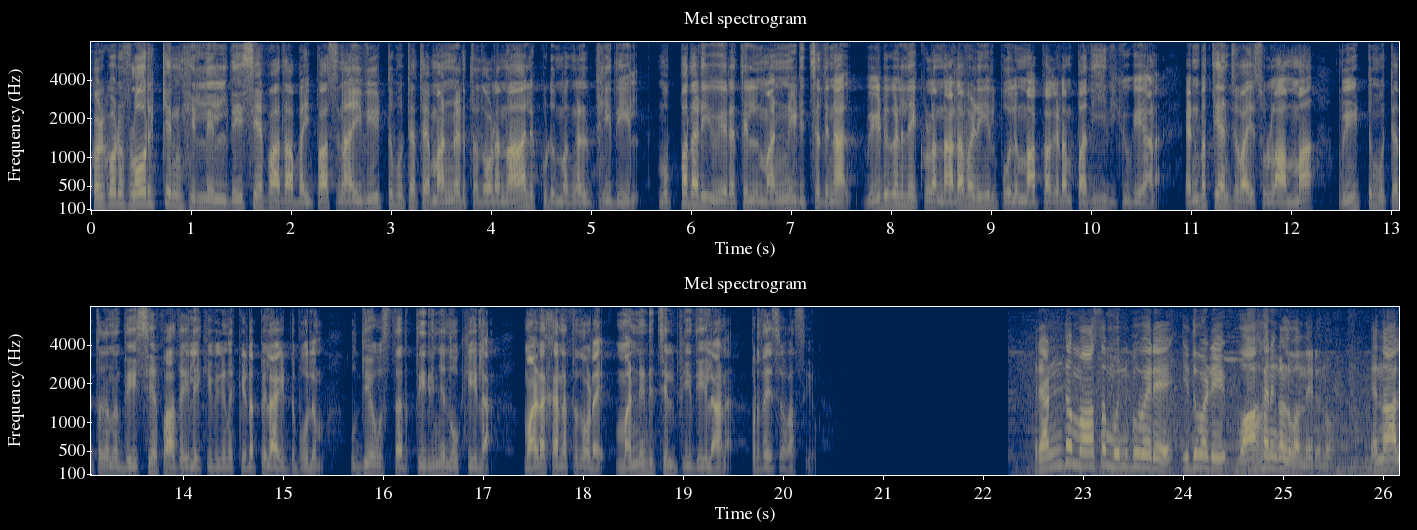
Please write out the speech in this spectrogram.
കോഴിക്കോട് ഫ്ലോറിക്കൻ ഹില്ലിൽ ദേശീയപാത ബൈപ്പാസിനായി വീട്ടുമുറ്റത്തെ മണ്ണെടുത്തതോടെ നാല് കുടുംബങ്ങൾ ഭീതിയിൽ. മുപ്പതടി ഉയരത്തിൽ മണ്ണിടിച്ചതിനാൽ വീടുകളിലേക്കുള്ള നടവഴിയിൽ പോലും അപകടം പതിയിരിക്കുകയാണ്. എൺപത്തിയഞ്ച് വയസ്സുള്ള അമ്മ വീട്ടുമുറ്റത്ത് നിന്ന് ദേശീയപാതയിലേക്ക് വീണ് കിടപ്പിലായിട്ട് പോലും ഉദ്യോഗസ്ഥർ തിരിഞ്ഞു നോക്കിയില്ല. മഴ കനത്തതോടെ മണ്ണിടിച്ചിൽ ഭീതിയിലാണ് പ്രദേശവാസികൾ. രണ്ട് മാസം മുൻപ് വരെ ഇതുവഴി വാഹനങ്ങൾ വന്നിരുന്നു. എന്നാൽ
